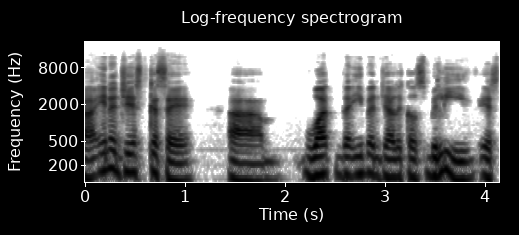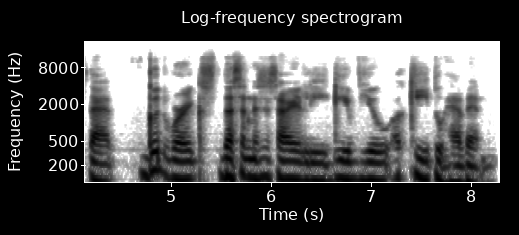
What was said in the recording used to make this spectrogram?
uh, in a gist kasi um what the evangelicals believe is that good works doesn't necessarily give you a key to heaven.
